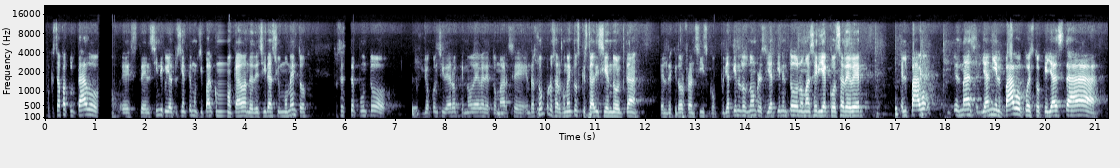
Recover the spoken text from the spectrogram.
porque está facultado este, el síndico y el presidente municipal, como acaban de decir hace un momento. Entonces, este punto pues, yo considero que no debe de tomarse en razón por los argumentos que está diciendo ahorita el regidor Francisco. Pues ya tienen los nombres, ya tienen todo, nomás sería cosa de ver el pago. Es más, ya ni el pago, puesto que ya está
